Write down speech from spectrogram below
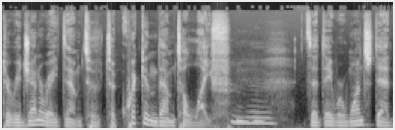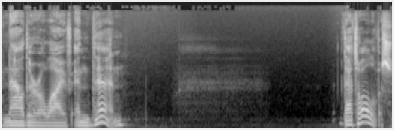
to regenerate them, to to quicken them to life. Mm-hmm. That they were once dead, now they're alive, and then that's all of us.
